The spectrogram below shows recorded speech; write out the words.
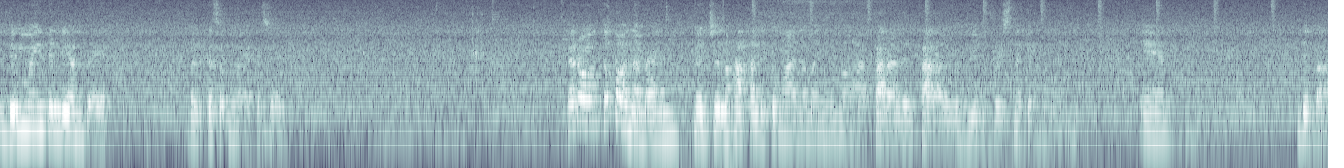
Hindi mo maintindihan ba eh? Balik ka sa unang episode. Pero totoo naman, medyo nakakalito nga naman yung mga parallel parallel universe na ganyan. And, di ba?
